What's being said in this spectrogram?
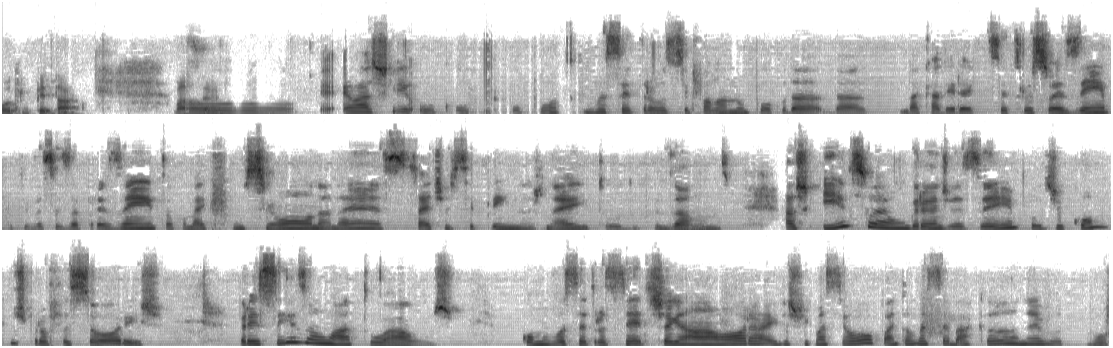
outro pitaco. O, eu acho que o, o, o, ponto que você trouxe, falando um pouco da, da, da, cadeira que você trouxe o exemplo que vocês apresentam, como é que funciona, né? Sete disciplinas, né? E tudo para os uhum. alunos. Acho que isso é um grande exemplo de como que os professores precisam atuar hoje como você trouxe, chega na hora, eles ficam assim, opa, então vai ser bacana, né? Vou, vou,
